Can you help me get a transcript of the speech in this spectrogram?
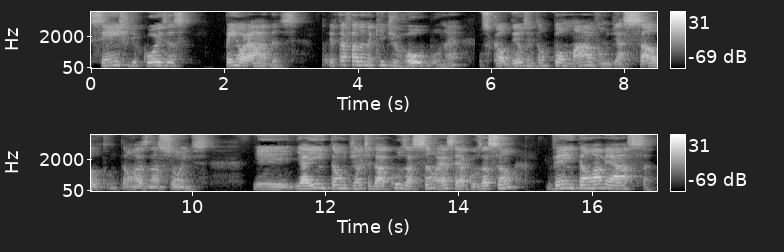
se enche de coisas penhoradas. Ele está falando aqui de roubo, né? Os caldeus então tomavam de assalto então as nações e, e aí, então, diante da acusação, essa é a acusação, vem então a ameaça.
